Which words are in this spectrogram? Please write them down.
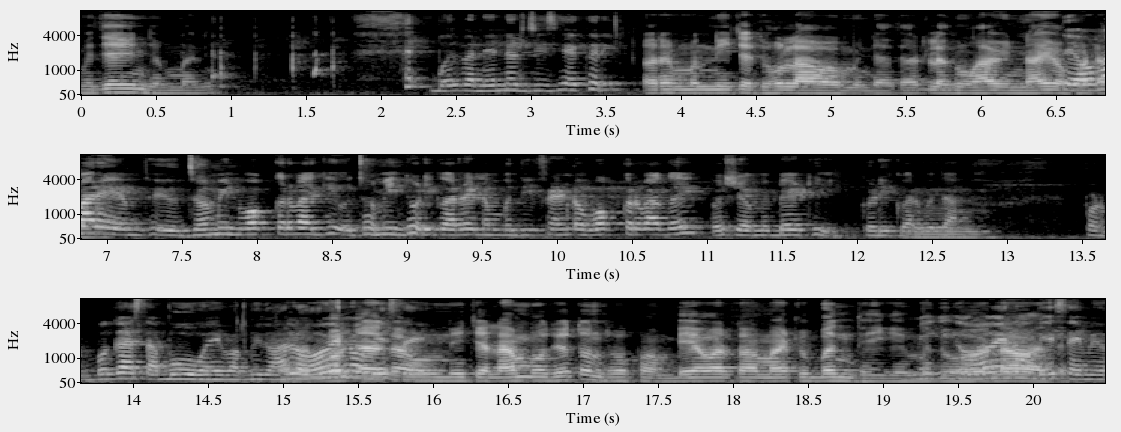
મજા આવી. ને જમવાની. બોલવાની એનર્જી છે ખરી. અરે મને નીચે ઝોલાવા માંડ્યા હતા એટલે હું આવીને તે અમારે એમ થયું જમીન વોક કરવા ગયો જમીન થોડીક વાર રહીને બધી ફ્રેન્ડો વોક કરવા ગઈ પછી અમે બેઠી ઘડીક વાર બધા. પણ બગાસા બહુ આવ્યા મેં હાલો હવે નો બેસાય. હું નીચે લાંબો થયો ને સોફામાં બે વાર તો આમ આંખું બંધ થઈ ગઈ મેં કીધું હવે નો બેસાય મેં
